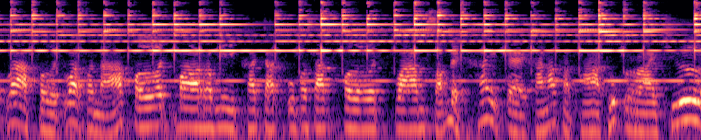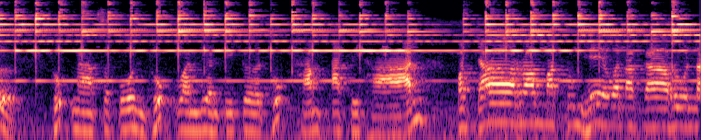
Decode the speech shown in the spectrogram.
คลาภเปิดวาสนา เปิดบารมีขจัดอุปสรรค เปิดความสำเร็จให้แก่คณะสัตยาทุกรายชื่อ ทุกนามสกุล ทุกวันเดือนปีเกิด ทุกคำอธิษฐานปัจจารามัตุมเฮวนาการุณ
